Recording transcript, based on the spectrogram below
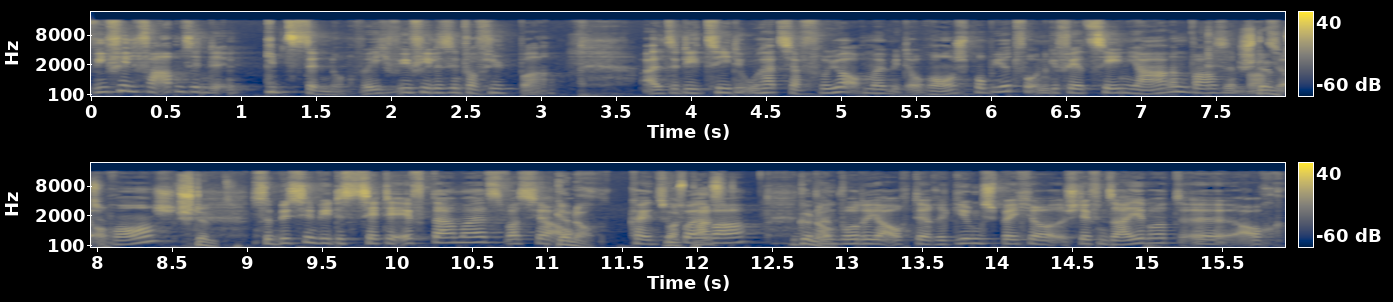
wie viele Farben gibt es denn noch? Wie viele sind verfügbar? Also die CDU hat es ja früher auch mal mit Orange probiert. Vor ungefähr zehn Jahren war sie, war sie Orange. Stimmt. So ein bisschen wie das ZDF damals, was ja genau. auch kein Zufall war. Genau. Dann wurde ja auch der Regierungssprecher Steffen Seibert, äh, auch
